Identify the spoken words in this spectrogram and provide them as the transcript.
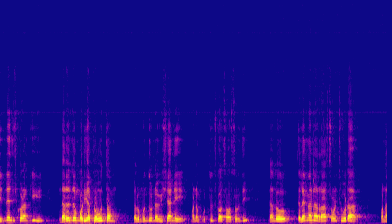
నిర్ణయం తీసుకోవడానికి నరేంద్ర మోడీ గారి ప్రభుత్వం ఇలా ముందున్న విషయాన్ని మనం గుర్తుంచుకోవాల్సిన అవసరం ఉంది. దానిలో తెలంగాణ రాష్ట్రం నుంచి కూడా మన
